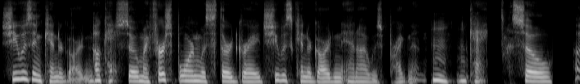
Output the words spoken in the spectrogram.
She was in kindergarten. Okay. So my firstborn was third grade. She was kindergarten, and I was pregnant. Mm, okay. So uh,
